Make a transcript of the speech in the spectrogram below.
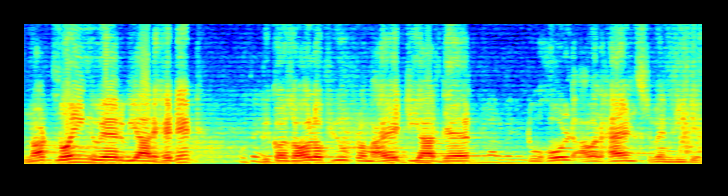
not knowing where we are headed, because all of you from IIT are there to hold our hands when needed.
